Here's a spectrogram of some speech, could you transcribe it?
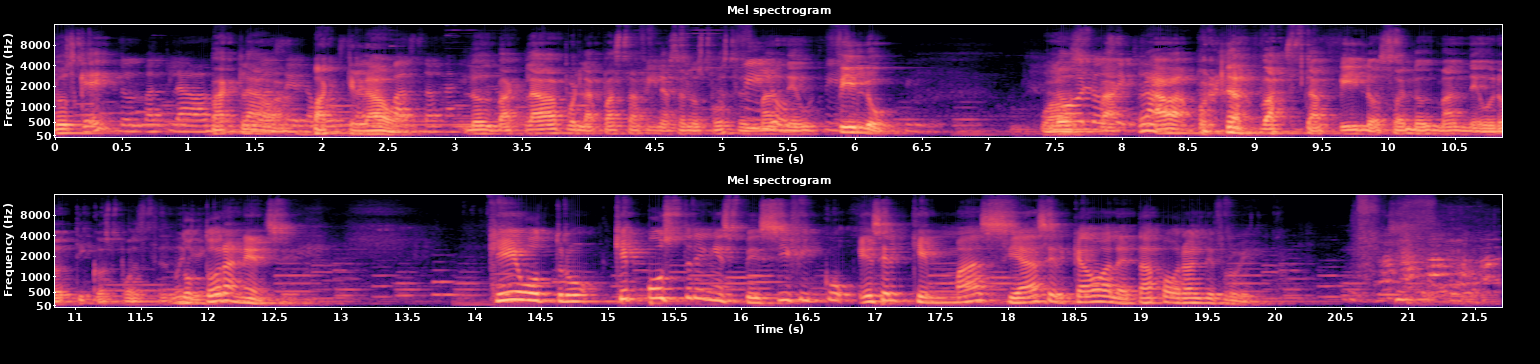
¿Los qué? Los baklava. Baklava. cuando uno hace la postre de la Baklava. Los baklava por la pasta fina son los postres Filo, más neu- filo, filo. Wow. Los No, los baklava por la pasta filo son los más neuróticos postres. Muy bien. Doctora Nelce, ¿qué otro, qué postre en específico es el que más se ha acercado a la etapa oral de Freud?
